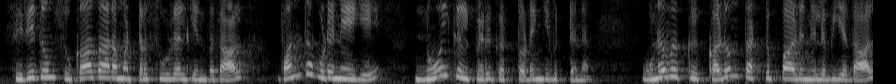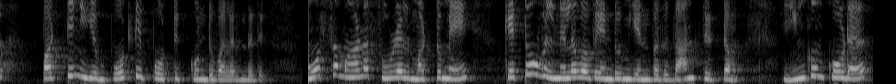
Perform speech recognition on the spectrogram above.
சிறிதும் சுகாதாரமற்ற சூழல் என்பதால் வந்தவுடனேயே நோய்கள் பெருகத் தொடங்கிவிட்டன. உணவுக்கு கடும் தட்டுப்பாடு நிலவியதால் பட்டினியும் போட்டி போட்டுக் கொண்டு வளர்ந்தது. மோசமான சூழல் மட்டுமே கெட்டோவில் நிலவ வேண்டும் என்பதுதான் திட்டம். இங்கும் கூட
